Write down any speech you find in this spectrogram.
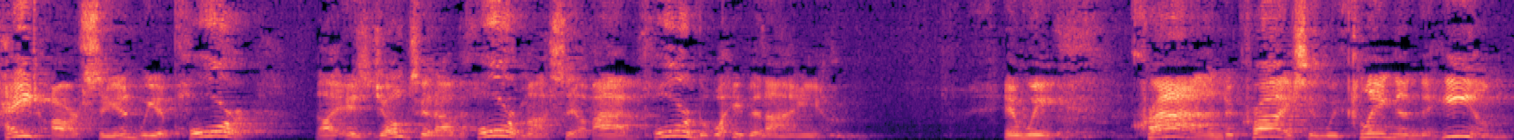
hate our sin. We abhor, uh, as Job said, I abhor myself. I abhor the way that I am. And we cry unto Christ and we cling unto Him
